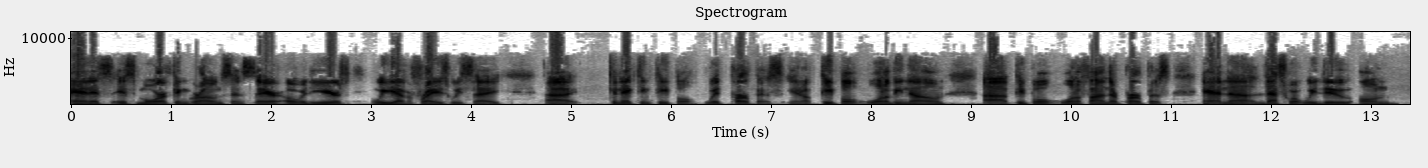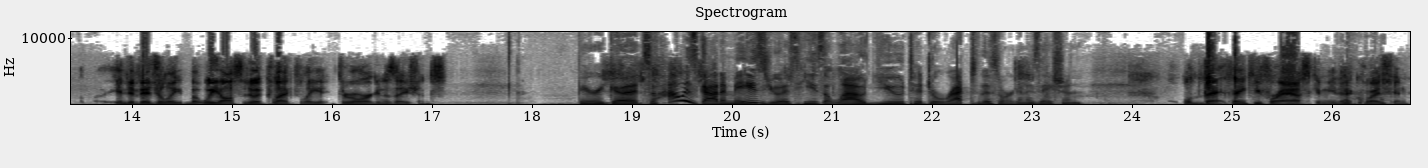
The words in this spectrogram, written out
and it's it's morphed and grown since there over the years. We have a phrase we say. Uh, connecting people with purpose. You know, people want to be known. Uh, people want to find their purpose, and that's what we do on individually, but we also do it collectively through organizations. Very good. So, how has God amazed you as He's allowed you to direct this organization? Well, that, thank you for asking me that question.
